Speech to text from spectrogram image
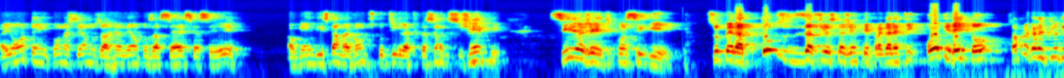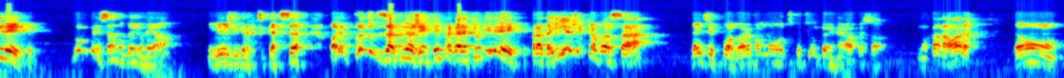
Aí ontem, quando nós tivemos a reunião com os ACS e ACE, alguém disse, tá, mas vamos discutir gratificação? Eu disse, gente, se a gente conseguir superar todos os desafios que a gente tem para garantir o direito, só para garantir o direito, vamos pensar no ganho real? em vez de gratificação. Olha quanto desafio a gente tem para garantir o direito, para daí a gente avançar, daí dizer, pô, agora vamos discutir um ganho real, pessoal. Não está na hora? Então,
